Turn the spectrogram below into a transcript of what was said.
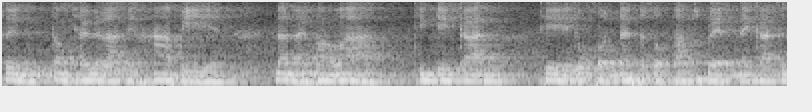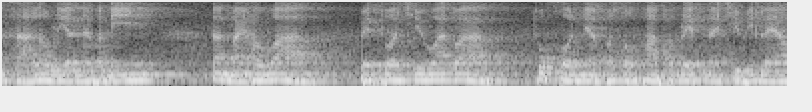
ซึ่งต้องใช้เวลาถึง 5 ปี นั่นหมายความว่าจริงๆการที่ทุกคนได้ประสบความสำเร็จในการศึกษาเราเรียนในวันนี้ นั่นหมายความว่า เป็นตัวชี้วัดว่าทุกคนเนี่ยประสบความสำเร็จในชีวิตแล้ว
